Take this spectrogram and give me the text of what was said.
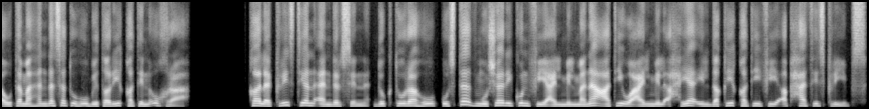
أو تم هندسته بطريقة أخرى. قال كريستيان أندرسون دكتوراه أستاذ مشارك في علم المناعة وعلم الأحياء الدقيقة في أبحاث سكريبس.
